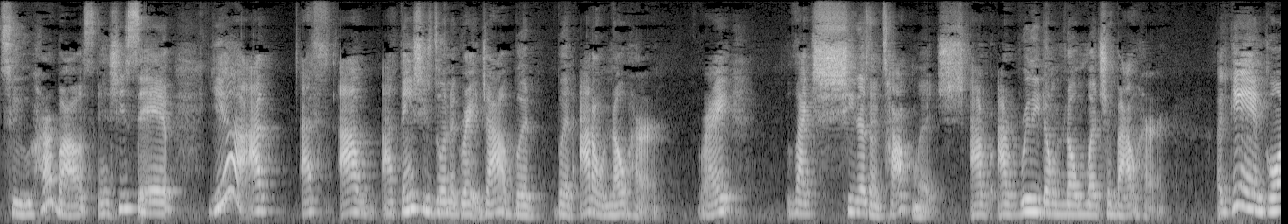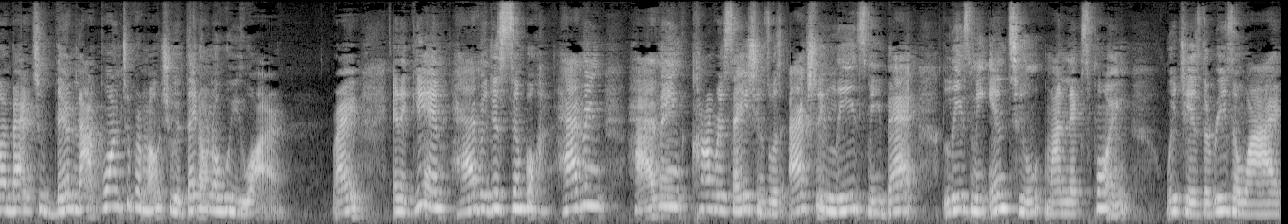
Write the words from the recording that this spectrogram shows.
to her boss, and she said, "Yeah, I, I, I, I think she's doing a great job, but, but I don't know her, right? Like she doesn't talk much. I, I really don't know much about her. Again, going back to they're not going to promote you if they don't know who you are." Right and again having just simple having having conversations which actually leads me back leads me into my next point which is the reason why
